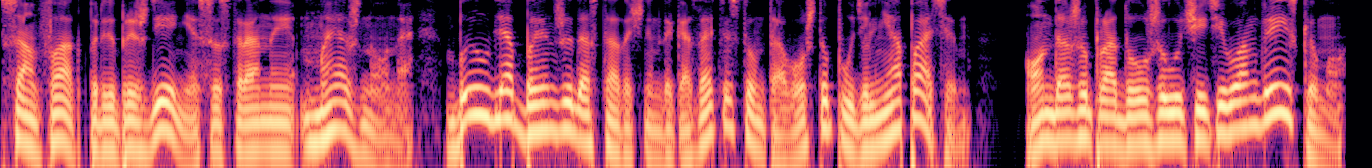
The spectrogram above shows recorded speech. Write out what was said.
Сам факт предупреждения со стороны Мэжнуна был для Бенджи достаточным доказательством того, что пудель не опасен. Он даже продолжил учить его английскому.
